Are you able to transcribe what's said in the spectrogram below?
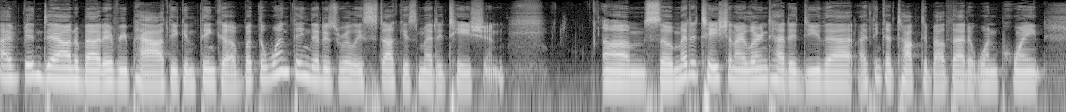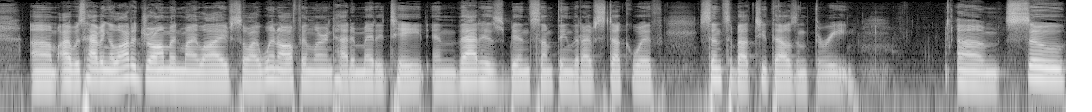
I've been down about every path you can think of. But the one thing that has really stuck is meditation. Um, so meditation, I learned how to do that. I think I talked about that at one point. Um, I was having a lot of drama in my life, so I went off and learned how to meditate, and that has been something that I've stuck with since about 2003. Um, so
